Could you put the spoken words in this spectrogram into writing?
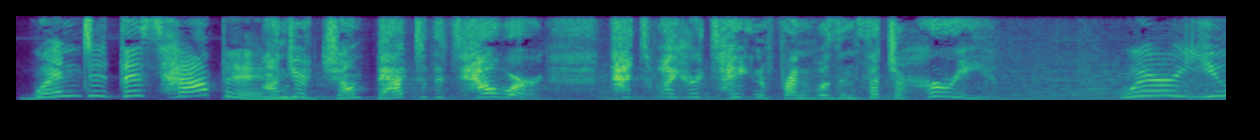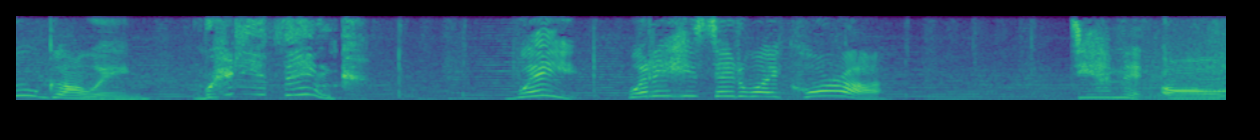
When did this happen? On your jump back to the tower. That's why your Titan friend was in such a hurry. Where are you going? Where do you think? Wait, what did he say to Ikora? Damn it all.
